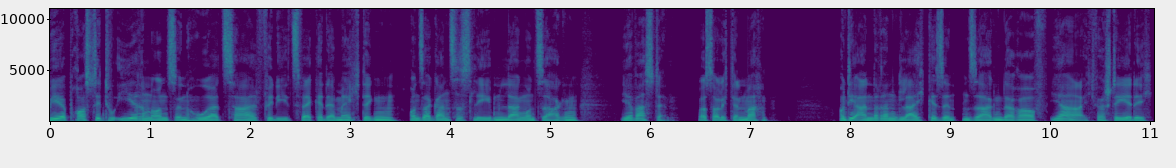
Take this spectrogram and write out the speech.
Wir prostituieren uns in hoher Zahl für die Zwecke der Mächtigen unser ganzes Leben lang und sagen, ja was denn, was soll ich denn machen? Und die anderen Gleichgesinnten sagen darauf, ja, ich verstehe dich,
